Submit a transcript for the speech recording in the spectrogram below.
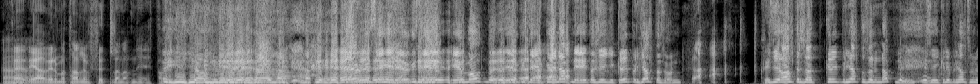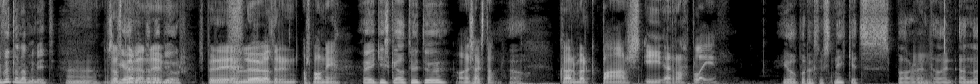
Uh, já, við erum að tala um fulla nafnið þitt. Já. Auðvitað segir, auðvitað segir Ég er mótmenn, auðvitað segir Hvað er nafnið þitt? Það sé ekki Greipur Hjaldason Ég hef aldrei sagt Greipur Hjaldason er nafnið mitt Ég segi Greipur Hjaldason er fulla nafnið mitt. Ah. Svo Ég er spurði þetta hann um, spurði um lögaldurinn á Spáni Gíska á 20 og það er 16 Já Hvað eru mörg bars í rapplægi? Ég var bara að hugsa um Snickets bar en þá en Anna,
